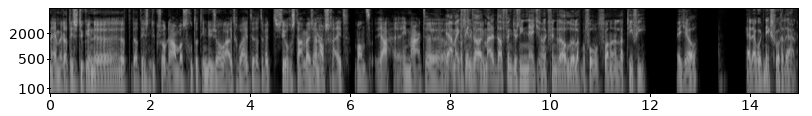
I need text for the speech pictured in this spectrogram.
Nee, maar dat is natuurlijk in de, dat, dat is natuurlijk zo. Daarom was het goed dat hij nu zo uitgebreid, eh, dat er werd stilgestaan bij zijn Ja. afscheid. Want ja, in maart. eh, Ja, maar ik vind wel, maar dat vind ik dus niet netjes. Want ik vind het wel lullig bijvoorbeeld van een Latifi. Weet je wel? Ja, daar wordt niks voor gedaan.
